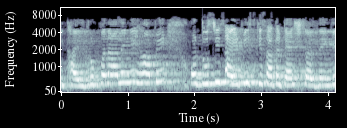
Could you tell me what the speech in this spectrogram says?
ethyl group बना लेंगे यहाँ पे। और दूसरी साइड पे इसके साथ अटैच कर देंगे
